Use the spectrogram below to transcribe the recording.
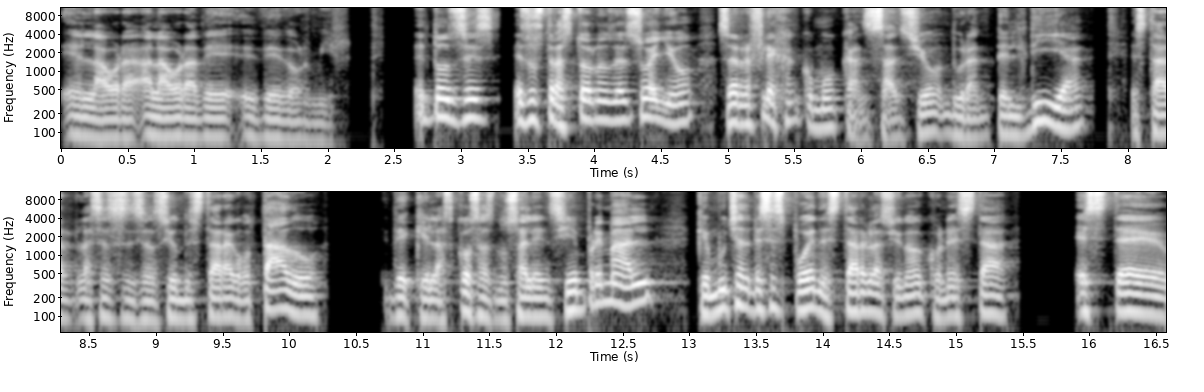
en la hora, a la hora de, de dormir. Entonces, esos trastornos del sueño se reflejan como cansancio durante el día, estar, la sensación de estar agotado, de que las cosas no salen siempre mal, que muchas veces pueden estar relacionados con esta, este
